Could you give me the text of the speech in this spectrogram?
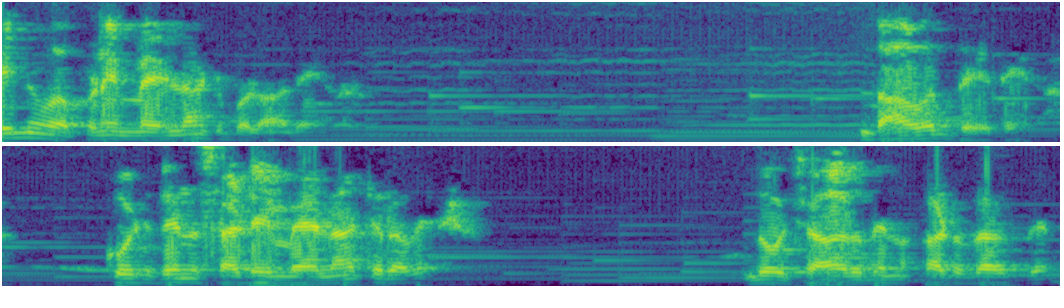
ਇਹਨੂੰ ਆਪਣੇ ਮਹਿਲਾਂ 'ਚ ਬੁਲਾ ਲਿਆ। ਦਾਵਤ ਦੇ ਦੇ ਕੁਝ ਦਿਨ ਸਾਡੇ ਮਹਿਲਾਂ 'ਚ ਰਵੇ, ਦੋ ਚਾਰ ਦਿਨ, ਅੱਠ ਦਸ ਦਿਨ।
